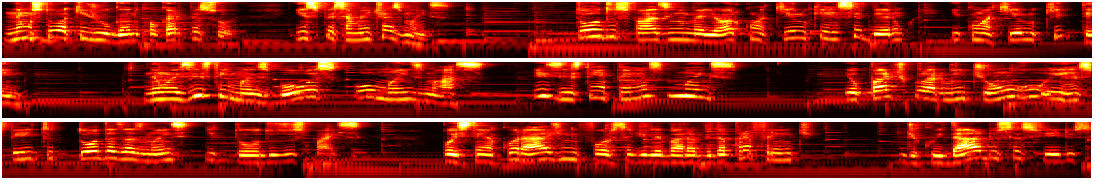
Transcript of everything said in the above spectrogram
Não estou aqui julgando qualquer pessoa, especialmente as mães. Todos fazem o melhor com aquilo que receberam e com aquilo que têm. Não existem mães boas ou mães más, existem apenas mães. Eu particularmente honro e respeito todas as mães e todos os pais pois tem a coragem e força de levar a vida para frente, de cuidar dos seus filhos,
